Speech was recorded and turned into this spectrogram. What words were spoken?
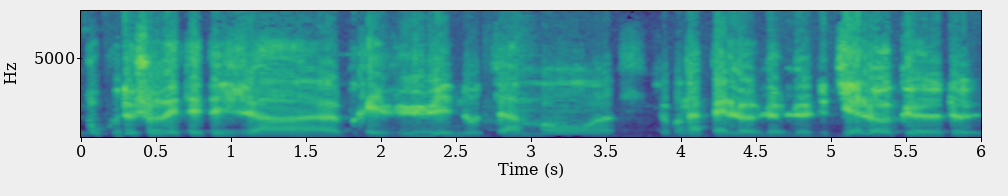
beaucoup de choses étaient déjà prévues et notamment ce qu'on appelle le, dialogue de,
